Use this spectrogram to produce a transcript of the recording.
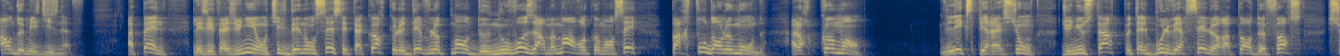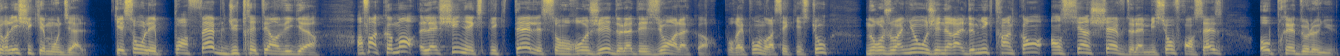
en 2019. À peine les États-Unis ont-ils dénoncé cet accord que le développement de nouveaux armements a recommencé partout dans le monde. Alors comment l'expiration du New Start peut-elle bouleverser le rapport de force sur l'échiquier mondial? Quels sont les points faibles du traité en vigueur? Enfin, comment la Chine explique-t-elle son rejet de l'adhésion à l'accord? Pour répondre à ces questions, nous rejoignons Général Dominique Trinquant, ancien chef de la mission française auprès de l'ONU.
